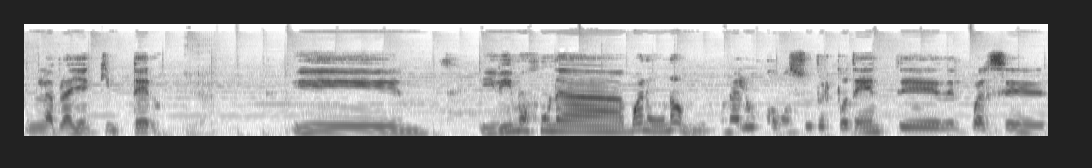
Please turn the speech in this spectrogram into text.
en la playa en Quintero. Y y vimos una, bueno, un ovni, una luz como súper potente del cual se,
